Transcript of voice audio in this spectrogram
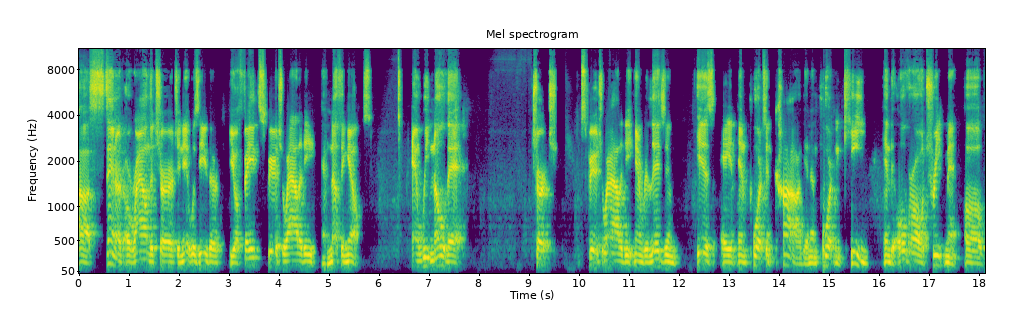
uh, centered around the church, and it was either your faith, spirituality, and nothing else. And we know that church, spirituality, and religion is an important cog, an important key in the overall treatment of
